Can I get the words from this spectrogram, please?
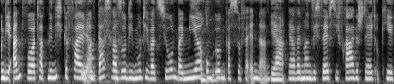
Und die Antwort hat mir nicht gefallen. Ja. Und das war so die Motivation bei mir, um mhm. irgendwas zu verändern. Ja. Ja, wenn man sich selbst die Frage stellt, okay,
